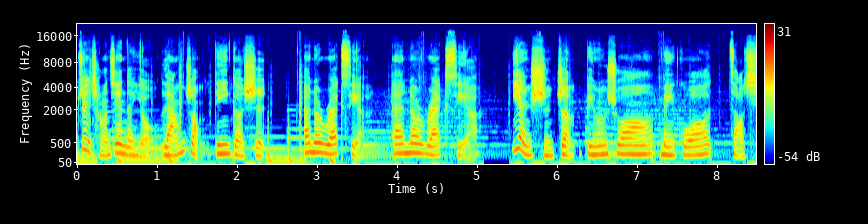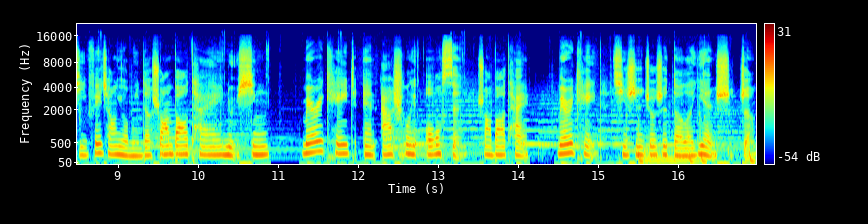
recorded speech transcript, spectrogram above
最常见的有两种，第一个是 anorexia anorexia 厌食症。比如说美国早期非常有名的双胞胎女星 mary kate and ashley olsen 双胞胎。Mary kate 其实就是得了厌食症。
